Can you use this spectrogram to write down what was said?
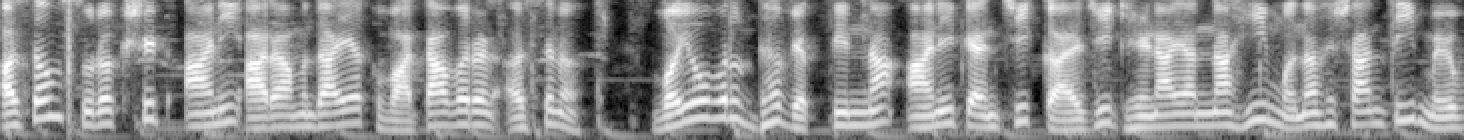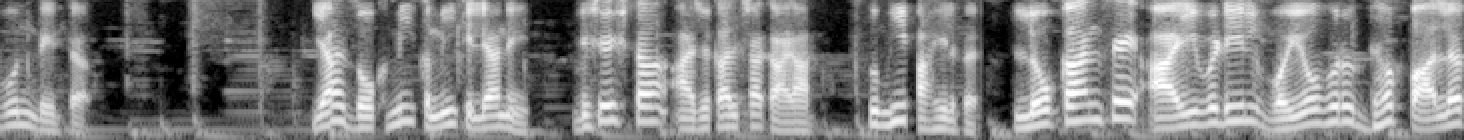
असं सुरक्षित आणि आरामदायक वातावरण असणं वयोवृद्ध व्यक्तींना आणि त्यांची काळजी घेणाऱ्यांनाही मनःशांती मिळवून देतं. या जोखमी कमी केल्याने विशेषतः आजकालच्या काळात तुम्ही पाहिलं तर. लोकांचे आई वडील वयोवृद्ध पालक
